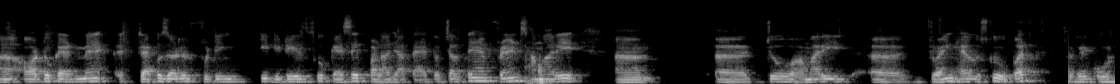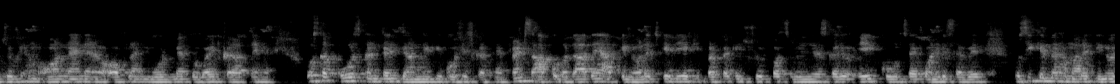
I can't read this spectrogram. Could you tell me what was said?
ऑटो कैड में ट्रेपोजर्डल फुटिंग की डिटेल्स को कैसे पढ़ा जाता है। तो चलते हैं फ्रेंड्स हमारे जो हमारी ड्राइंग है उसके ऊपर। सर्वे कोर्स जो कि हम ऑनलाइन और ऑफलाइन मोड में प्रोवाइड कराते हैं, उसका कोर्स कंटेंट जानने की कोशिश करते हैं। फ्रेंड्स आपको बता दें, आपकी नॉलेज के लिए कि perfect institute for civil engineers का जो एक कोर्स है क्वांटिटी सर्वे उसी के अंदर हमारे तीनों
